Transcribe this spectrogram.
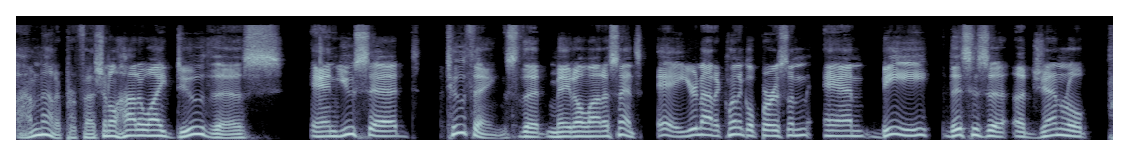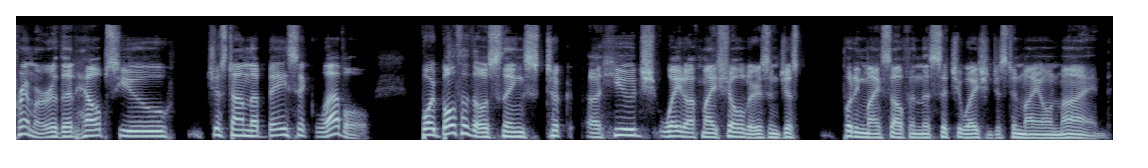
I'm not a professional. How do I do this? And you said two things that made a lot of sense. A, you're not a clinical person. And B, this is a, a general primer that helps you just on the basic level. Boy, both of those things took a huge weight off my shoulders and just putting myself in this situation just in my own mind.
